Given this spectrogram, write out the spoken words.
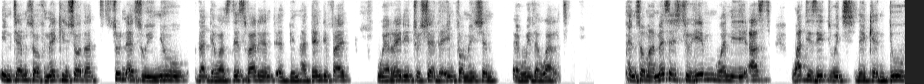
in terms of making sure that as soon as we knew that there was this variant had been identified, we're ready to share the information uh, with the world. And so my message to him when he asked, what is it which they can do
